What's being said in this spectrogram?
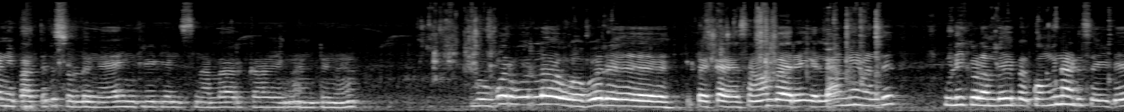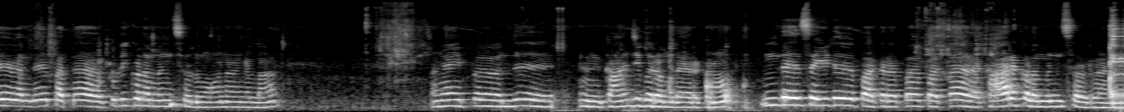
பண்ணி பார்த்துட்டு சொல்லுங்கள் இன்க்ரீடியன்ட்ஸ் நல்லா இருக்கா என்னன்ட்டுன்னு. ஒவ்வொரு ஊரில் ஒவ்வொரு இப்போ க சாம்பார் எல்லாமே வந்து புளிக்குழம்பு. இப்போ கொங்குநாடு சைடு வந்து பார்த்தா புளிக்குழம்புன்னு சொல்லுவோம் நாங்கள்லாம் ஆனால் இப்போ வந்து காஞ்சிபுரமில் இருக்கிறோம். இந்த சைடு பார்க்குறப்ப பார்த்தா காரக்குழம்புன்னு சொல்கிறாங்க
